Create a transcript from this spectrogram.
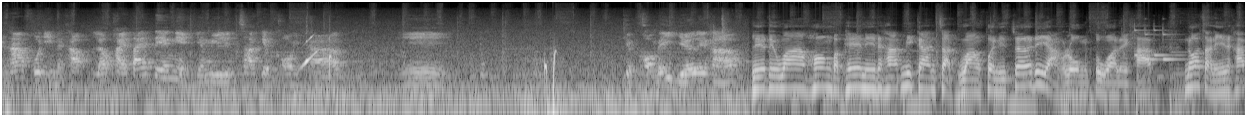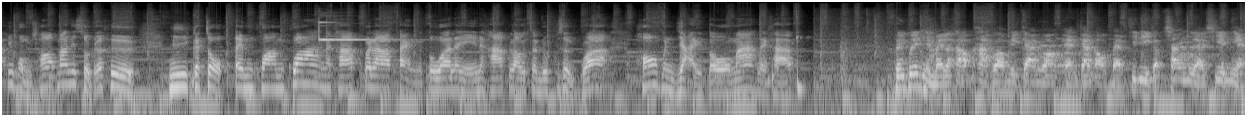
3.5 ฟุตอีกนะครับ แล้วภายใต้เตียงเนี่ยยังมีลิ้นชักเก็บของอีกครับ นี่เก็บของได้อีกเยอะเลยครับ เรียกได้ว่าห้องประเภทนี้นะครับ มีการจัดวางเฟอร์นิเจอร์ได้อย่างลงตัวเลยครับ นอกจากนี้นะครับที่ผมชอบมากที่สุดก็คือ มีกระจกเต็มความกว้างนะครับ เวลาแต่งตัวอะไรอย่างนี้นะครับ เราจะรู้สึกว่าห้องมันใหญ่โตมากเลยครับ เพื่อนๆเห็นไหมล่ะครับ หากเรามีการวางแผนการออกแบบที่ดีกับช่างมืออาชีพเนี่ย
